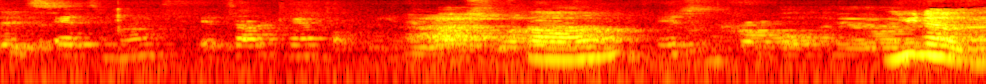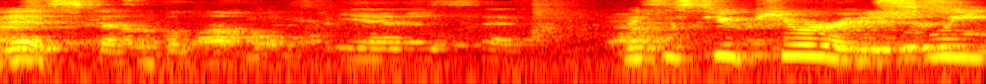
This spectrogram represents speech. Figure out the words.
it's my, it's our temple, you know. Uh It's, huh. You know this doesn't belong. yes, This is too pure and sweet,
